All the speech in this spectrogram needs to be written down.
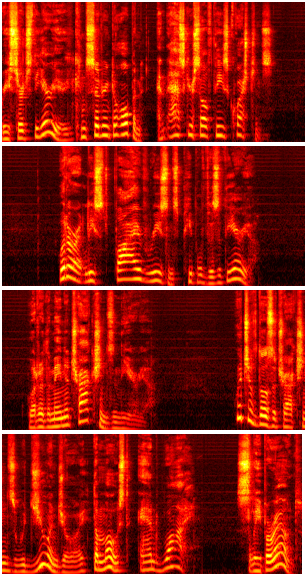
Research the area you're considering to open and ask yourself these questions. What are at least five reasons people visit the area? What are the main attractions in the area? Which of those attractions would you enjoy the most and why? Sleep around.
